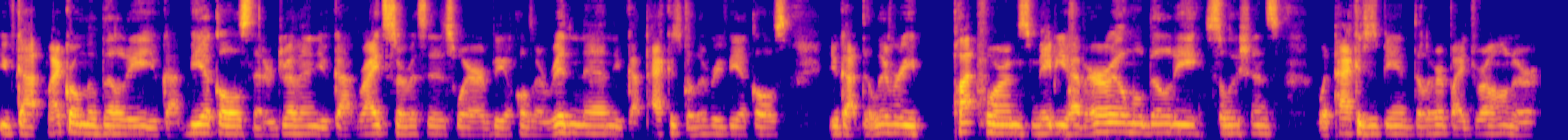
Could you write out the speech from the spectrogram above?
you've got micro mobility, you've got vehicles that are driven, you've got ride services where vehicles are ridden in, you've got package delivery vehicles, you've got delivery platforms, maybe you have aerial mobility solutions with packages being delivered by drone or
